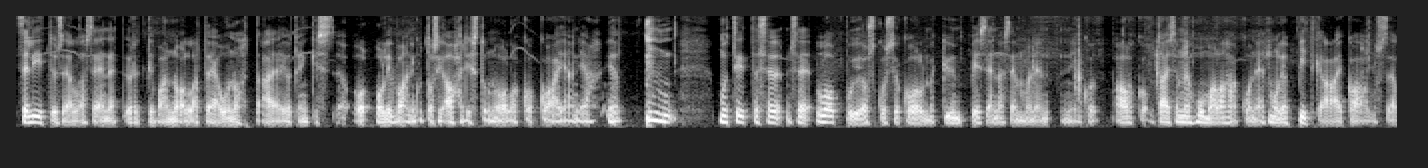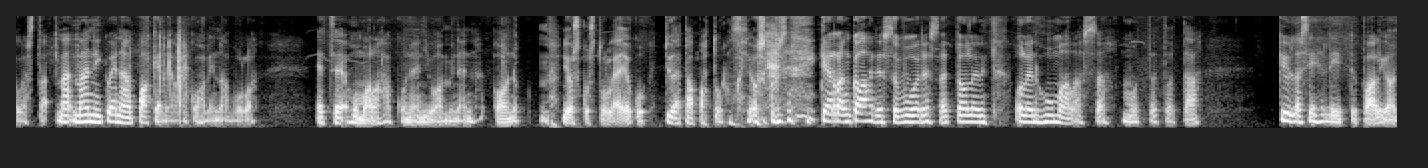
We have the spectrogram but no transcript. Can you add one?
se liittyi sellaiseen, että yritti vain nollata ja unohtaa ja jotenkin oli vaan niin kuin tosi ahdistunut olo koko ajan. Ja, ja, mutta sitten se, se loppui joskus jo kolmekymppisenä semmoinen niin kuin alko, tai semmoinen humalahakunen, että mulla ei ole pitkään aikaa ollut sellaista. Mä, mä en niin kuin enää pakene alkoholin avulla. Että se humalahakunen juominen on, joskus tulee joku työtapaturma, joskus kerran kahdessa vuodessa, että olen, olen humalassa, mutta tota – Kyllä siihen liittyy paljon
